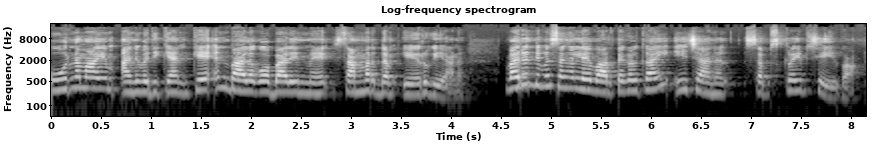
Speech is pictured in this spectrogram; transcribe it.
പൂർണമായും അനുവദിക്കാൻ കെ എൻ ബാലഗോപാലിന്മേൽ സമ്മർദ്ദം ഏറുകയാണ്. വരും ദിവസങ്ങളിലെ വാർത്തകൾക്കായി ഈ ചാനൽ സബ്സ്ക്രൈബ് ചെയ്യുക.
